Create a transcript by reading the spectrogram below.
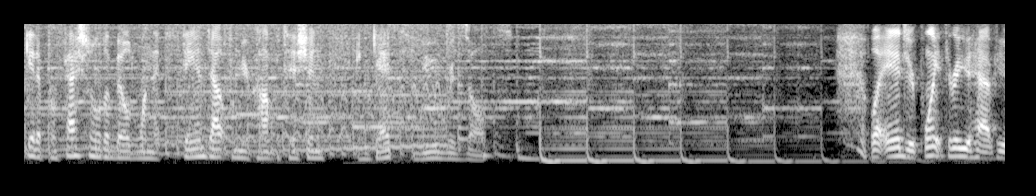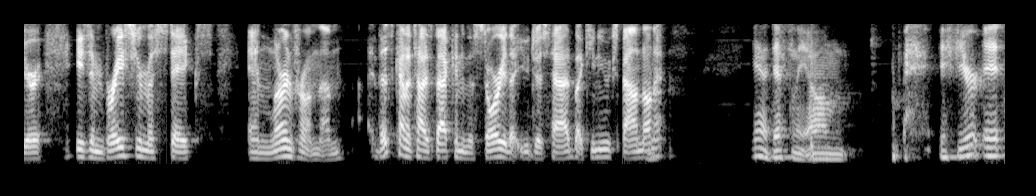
get a professional to build one that stands out from your competition and gets you results. Well, Andrew, point three you have here is embrace your mistakes and learn from them. This kind of ties back into the story that you just had, but can you expound on it? Yeah, definitely. Um, if you're it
